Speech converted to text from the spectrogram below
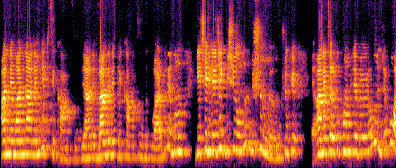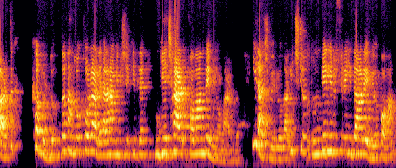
annem, anneannem hepsi kansız. Yani bende de bir kansızlık vardı ve bunun geçebilecek bir şey olduğunu düşünmüyordum. Çünkü e, anne tarafı komple böyle olunca bu artık kabul. Zaten doktorlar da herhangi bir şekilde bu geçer falan demiyorlardı. İlaç veriyorlar, içiyorsun, belli bir süre idare ediyor falan.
